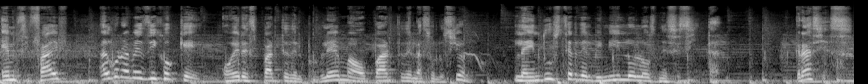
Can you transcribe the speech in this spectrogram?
MC5 Alguna vez dijo que o eres parte del problema o parte de la solución. La industria del vinilo los necesita. Gracias.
